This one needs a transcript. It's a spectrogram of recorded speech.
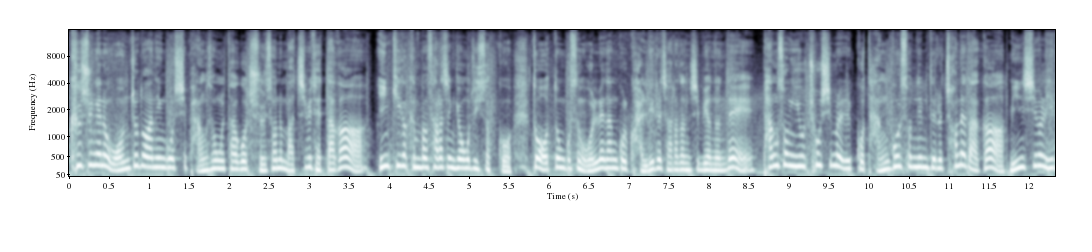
그 중에는 원조도 아닌 곳이 방송을 타고 줄 서는 맛집이 됐다가 인기가 금방 사라진 경우도 있었고 또 어떤 곳은 원래 단골 관리를 잘하던 집이었는데 방송 이후 초심을 잃고 단골 손님들을 쳐내다가 민심을 잃은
